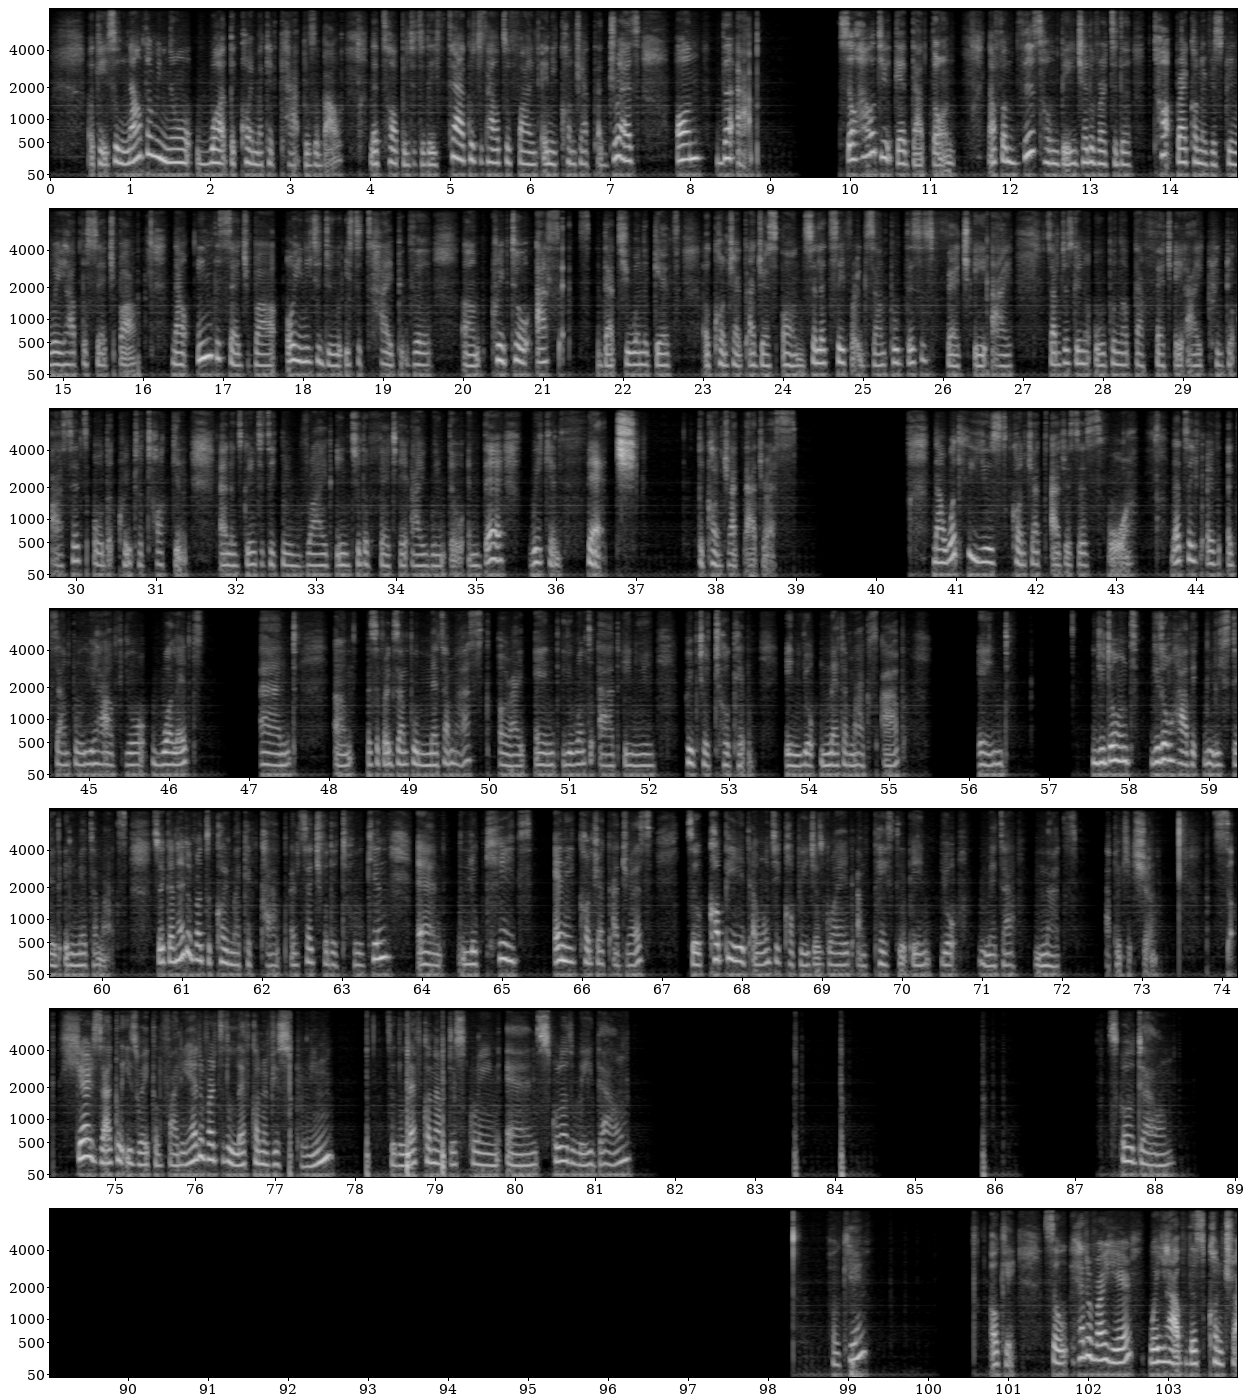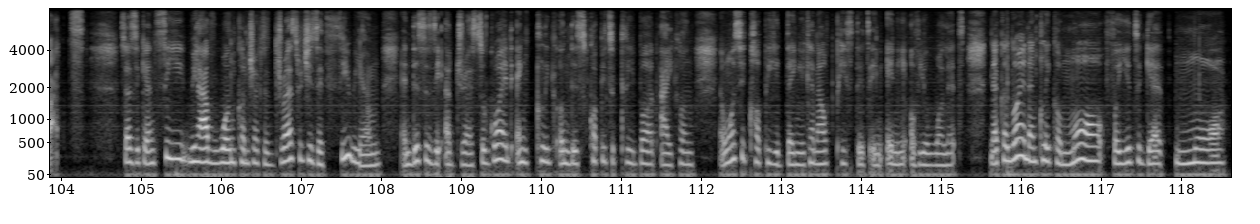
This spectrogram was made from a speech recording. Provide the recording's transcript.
Okay, so now that we know what the coin market cap is about, let's hop into today's tech, which is how to find any contract address on the app. So how do you get that done? Now from this homepage, head over to the top right corner of your screen where you have the search bar. Now in the search bar, all you need to do is to type the um, crypto assets that you want to get a contract address on. So let's say for example, this is Fetch AI. So I'm just going to open up that Fetch AI crypto assets or the crypto token and it's going to take me right into the Fetch AI window and there we can fetch the contract address. Now, what do you use contract addresses for? Let's say, for example, you have your wallet and um, let's say, for example, MetaMask, all right, and you want to add a new crypto token in your MetaMask app and you don't you don't have it listed in metamask so you can head over to coinmarketcap and search for the token and locate any contract address. So copy it. And once you copy just go ahead and paste it in your Meta Max application. So here exactly is where you can find it. Head over to the left corner of your screen. To the left corner of the screen and scroll all the way down. Scroll down okay. Okay. So head over here where you have this contracts so as you can see we have one contract address which is ethereum and this is the address. So go ahead and click on this copy to clipboard icon and once you copy it then you can now paste it in any of your wallets. Now you can go ahead and click on more for you to get more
